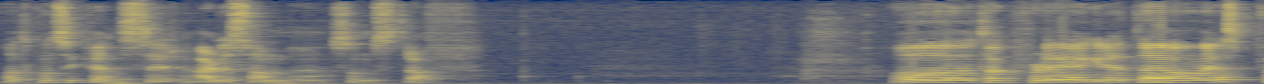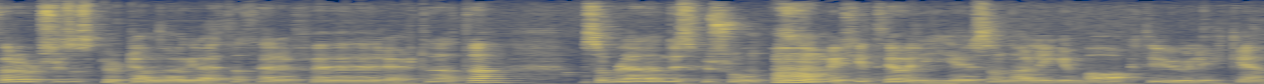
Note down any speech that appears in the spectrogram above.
at konsekvenser er det samme som straff. Og takk for det, Grete. Og jeg, for ordens skyld spurte jeg om det var greit at jeg refererte dette. Og så ble det en diskusjon om hvilke teorier som da ligger bak de ulike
